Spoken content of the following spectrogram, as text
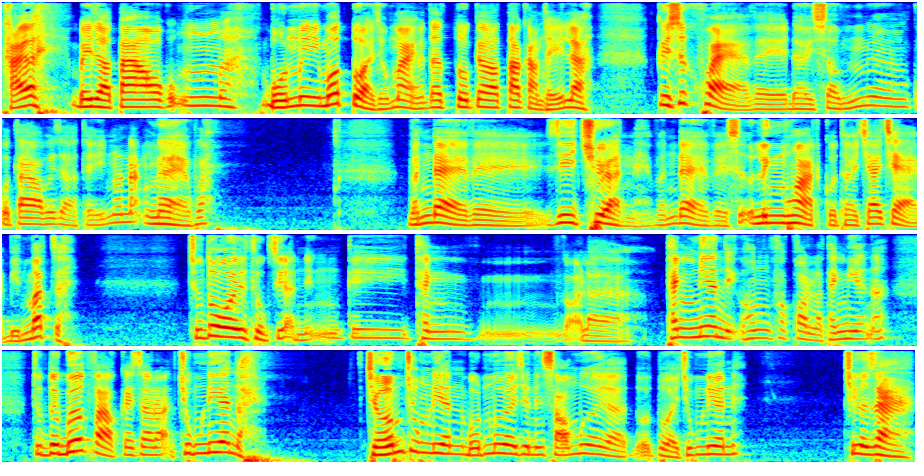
Thái ơi, bây giờ tao cũng 41 tuổi giống mày, tao tôi tao cảm thấy là cái sức khỏe về đời sống ờ, của tao bây giờ thấy nó nặng nề quá. Vấn đề về di chuyển này, vấn đề về sự linh hoạt của thời trai trẻ biến mất rồi. Chúng tôi thuộc diện những cái thanh gọi là thanh niên thì không còn là thanh niên nữa. Chúng tôi bước vào cái giai đoạn trung niên rồi. Chớm trung niên 40 cho đến 60 là độ tuổi trung niên ấy. Chưa già,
